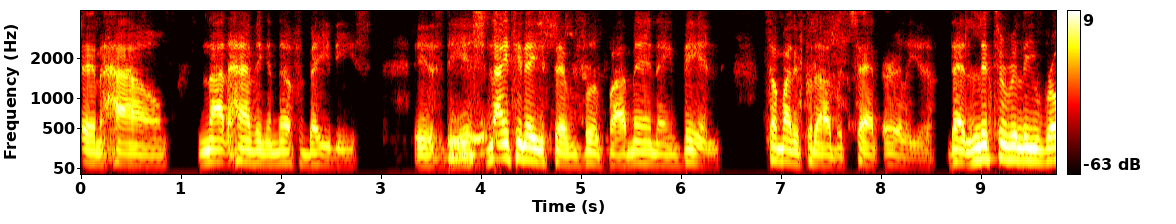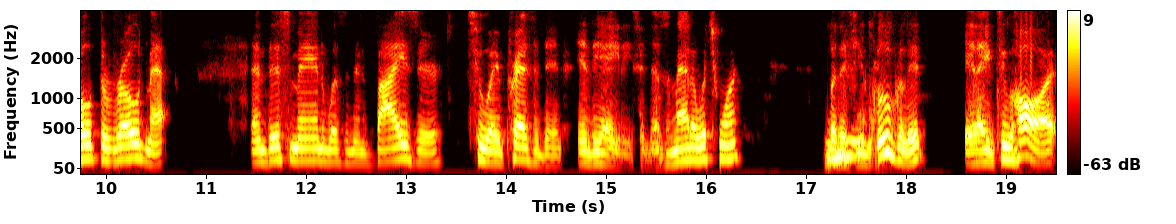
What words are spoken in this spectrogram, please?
and how not having enough babies is the mm-hmm. issue. 1987 book by a man named Ben. Somebody put out the chat earlier that literally wrote the roadmap. And this man was an advisor to a president in the 80s. It doesn't matter which one, but if you mm-hmm. Google it, it ain't too hard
